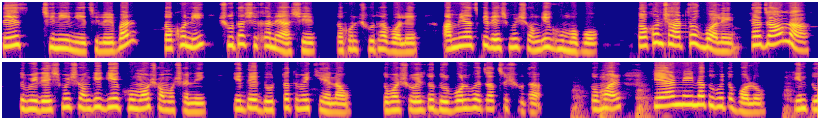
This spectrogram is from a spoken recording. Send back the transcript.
তেজ ছিনিয়ে নিয়েছিল। এবার তখনই সুধা সেখানে আসে। তখন সুধা বলে, আমি আজকে রেশমির সঙ্গে ঘুমোবো। তখন সার্থক বলে হ্যাঁ যাও না। তুমি রেশমির সঙ্গে গিয়ে ঘুমাও, সমস্যা নেই। কিন্তু এই দুধটা তুমি খেয়ে নাও। তোমার শরীর তো দুর্বল হয়ে যাচ্ছে সুধা। তোমার কেয়ার নেই না, তুমি তো বলো। কিন্তু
